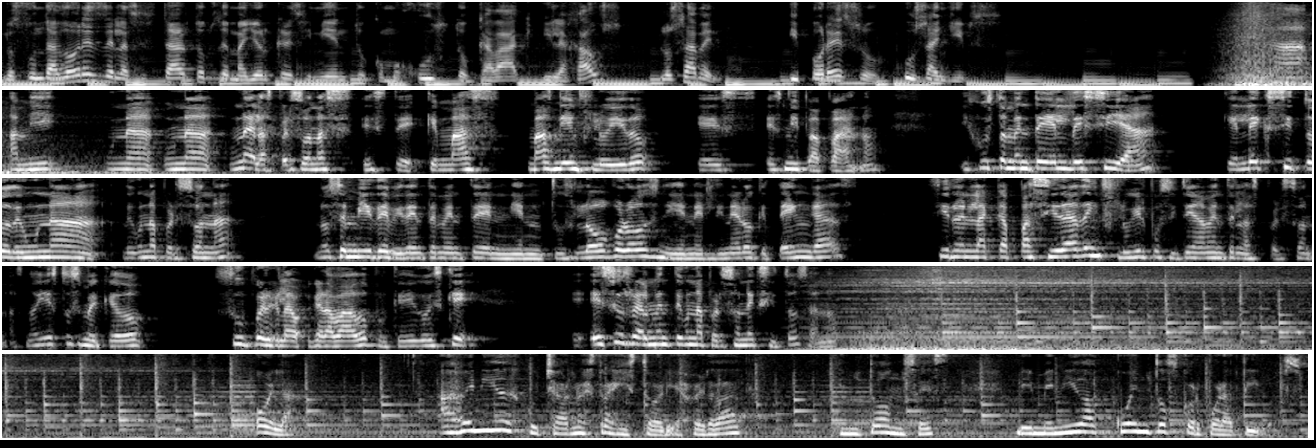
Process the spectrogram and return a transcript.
Los fundadores de las startups de mayor crecimiento como Justo, Kavak y La House lo saben y por eso usan Jeeps. A, mí, una, una, una, de las personas este, que más, más me ha influido es, es mi papá, ¿no? Y justamente él decía que el éxito de una, de una persona no se mide evidentemente ni en tus logros, ni en el dinero que tengas, sino en la capacidad de influir positivamente en las personas, ¿no? Y esto se me quedó súper grabado porque digo, es que eso es realmente una persona exitosa, ¿no? Hola, has venido a escuchar nuestras historias, ¿verdad? Entonces, bienvenido a Cuentos Corporativos,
